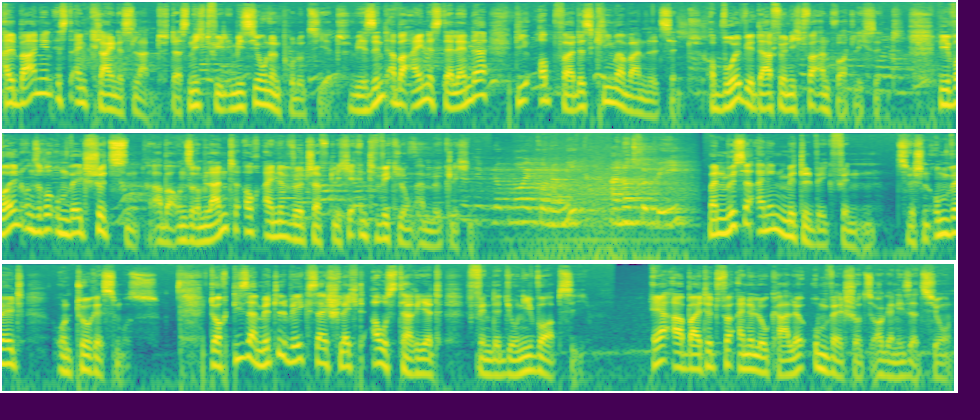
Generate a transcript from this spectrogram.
Albanien ist ein kleines Land, das nicht viel Emissionen produziert. Wir sind aber eines der Länder, die Opfer des Klimawandels sind, obwohl wir dafür nicht verantwortlich sind. Wir wollen unsere Umwelt schützen, aber unserem Land auch eine wirtschaftliche Entwicklung ermöglichen. Man müsse einen Mittelweg finden zwischen Umwelt und Tourismus. Doch dieser Mittelweg sei schlecht austariert, findet Joni Worpsi. Er arbeitet für eine lokale Umweltschutzorganisation.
